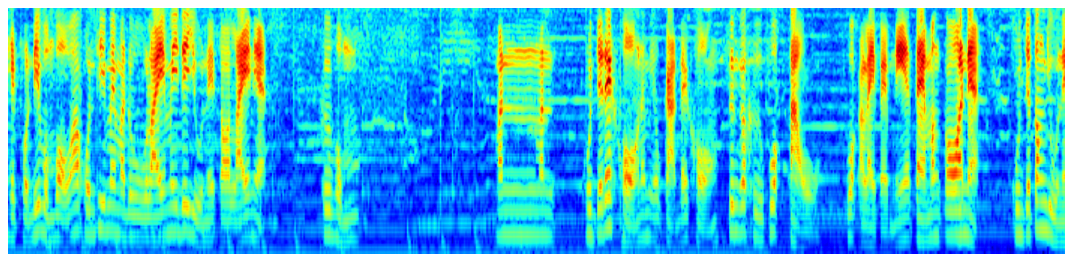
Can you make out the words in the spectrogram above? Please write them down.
เหตุผลที่ผมบอกว่าคนที่ไม่มาดูไลฟ์ไม่ได้อยู่ในตอนไลฟ์เนี่ย คือผม มันมันคุณจะได้ของนะมีโอกาสได้ของ ซึ่งก็คือพวกเต่าพวกอะไรแบบนี้ แต่มังกรเนี่ย คุณจะต้องอยู่ใน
